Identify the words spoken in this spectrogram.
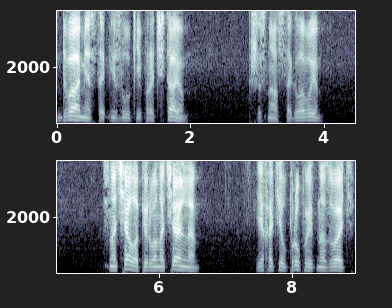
два места из Луки прочитаю, 16 главы. Сначала, первоначально, я хотел проповедь назвать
